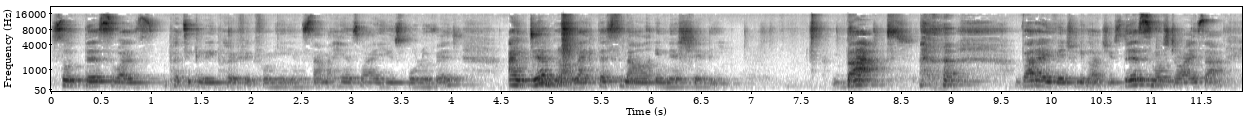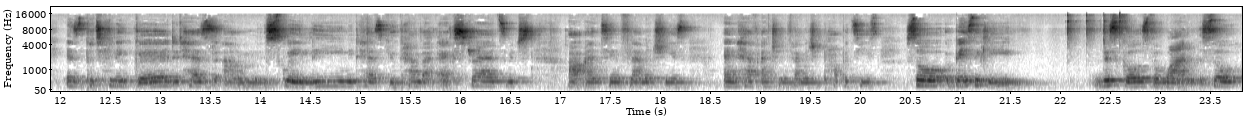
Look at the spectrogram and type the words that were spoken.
So this was particularly perfect for me in summer, hence why I used all of it. I did not like the smell initially, but but I eventually got used. To this moisturizer is particularly good. It has um, squalene, it has cucumber extracts, which are anti-inflammatories and have anti-inflammatory properties. So basically, this goes the one. So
